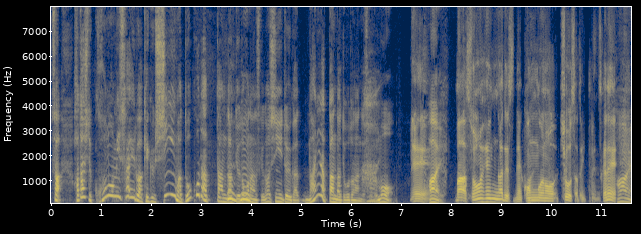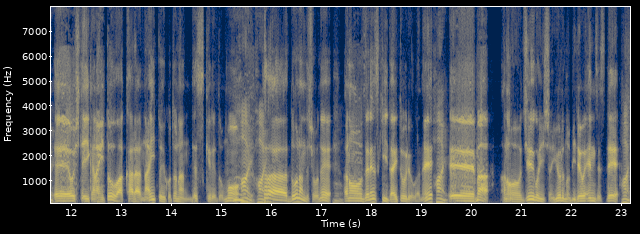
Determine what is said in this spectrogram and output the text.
さあ果たしてこのミサイルは結局真意はどこだったんだっていうところなんですけど、うんうん、真意というか何だったんだということなんですけども。ええ。はい、まあその辺がですね今後の調査といったらいいんですかね、はい、えー、をしていかないとわからないということなんですけれども、はいはい、ただどうなんでしょうね、うん、あのゼレンスキー大統領がね、はい、えー、まああの15日の夜のビデオ演説で、はい、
